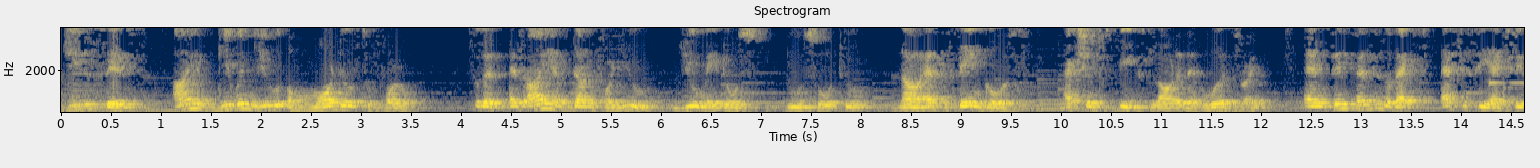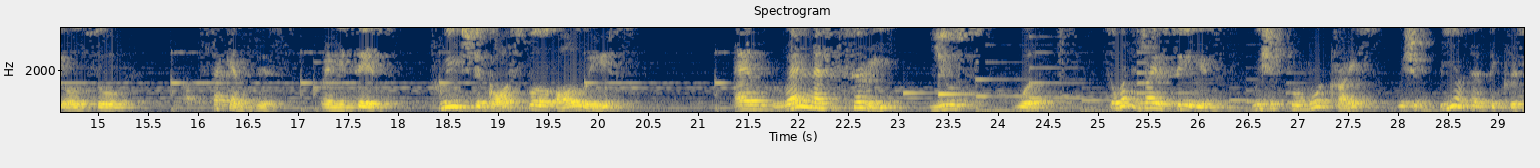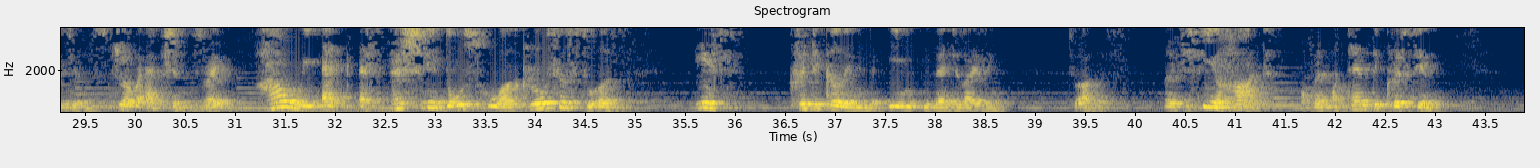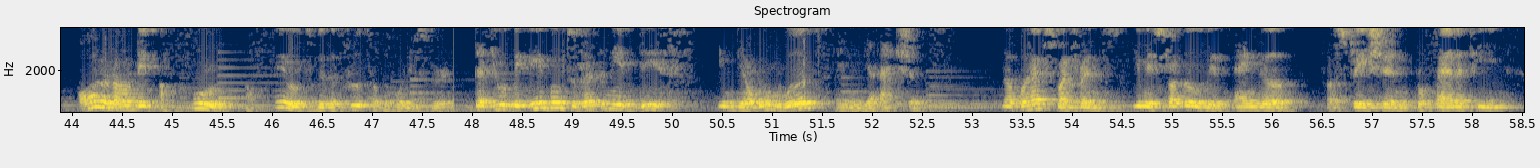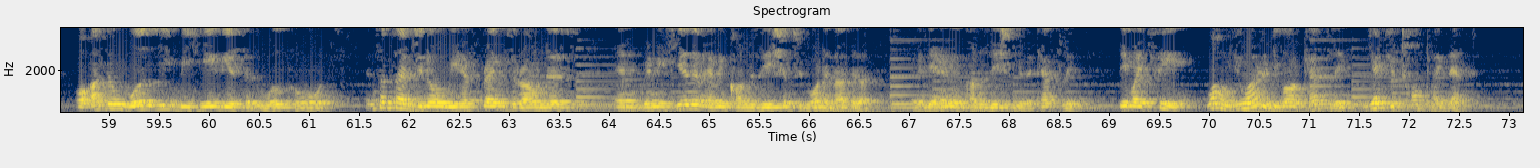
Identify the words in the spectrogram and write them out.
Jesus says, I have given you a model to follow, so that as I have done for you, you may do so too. Now, as the saying goes, action speaks louder than words, right? And St. Francis of Assisi actually also uh, seconds this when he says, Preach the gospel always, and when necessary, use words. So, what they're trying to say is we should promote Christ, we should be authentic Christians through our actions, right? How we act, especially those who are closest to us, is critical in, in evangelizing to others. Now, if you see a heart of an authentic Christian, all around it are full, are filled with the fruits of the Holy Spirit, that you will be able to resonate this in their own words and in their actions. Now, perhaps, my friends, you may struggle with anger, frustration, profanity, or other worldly behaviors that the world promotes. And sometimes, you know, we have friends around us, and when we hear them having conversations with one another, and if they're having a conversation with a Catholic, they might say, Wow, you are a devout Catholic, yet you talk like that.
